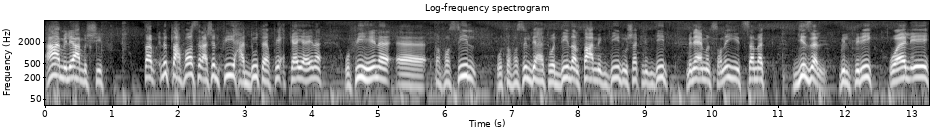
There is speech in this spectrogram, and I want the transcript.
هعمل إيه يا عم الشيف؟ طيب نطلع فاصل عشان في حدوتة في حكاية هنا وفي هنا آه تفاصيل والتفاصيل دي هتودينا لطعم جديد وشكل جديد. بنعمل صينية سمك جزل بالفريك وقال إيه؟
